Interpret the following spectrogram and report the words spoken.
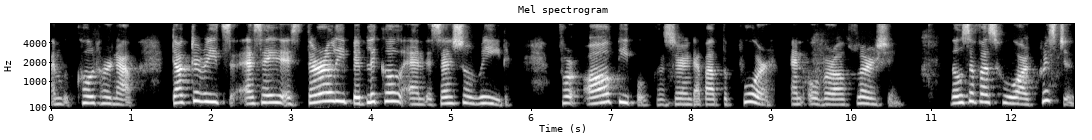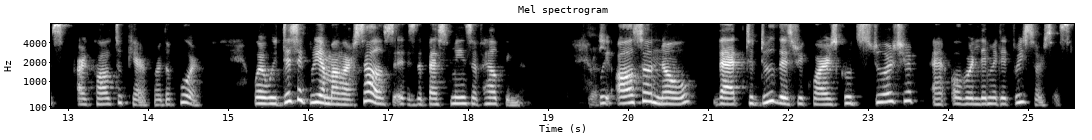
I'm quote her now. Dr. Reed's essay is thoroughly biblical and essential read for all people concerned about the poor and overall flourishing. Those of us who are Christians are called to care for the poor. Where we disagree among ourselves is the best means of helping them. Yes. We also know that to do this requires good stewardship and over limited resources.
